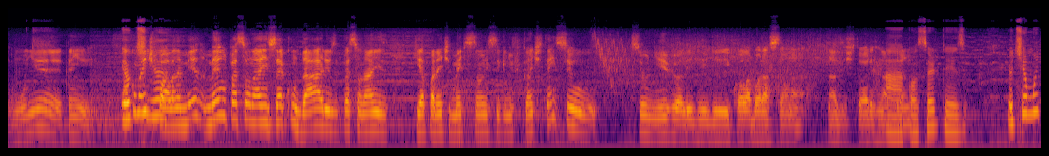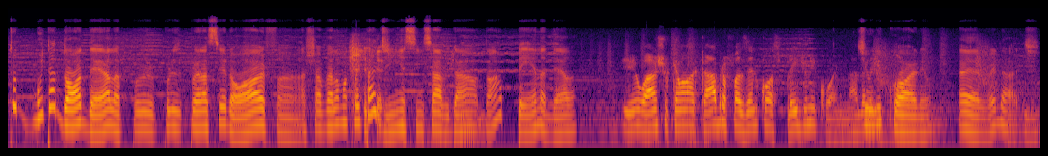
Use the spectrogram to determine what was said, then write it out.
Uni tem. É como tinha... a gente fala, né? Mesmo, mesmo personagens secundários e personagens que aparentemente são insignificantes, tem seu, seu nível ali de, de colaboração na, nas histórias na Ah, trama. com certeza. Eu tinha muito, muita dó dela por, por, por ela ser órfã. Achava ela uma coitadinha, assim, sabe? Dá, dá uma pena dela. Eu acho que é uma cabra fazendo cosplay de unicórnio. Nada de unicórnio. É, verdade.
